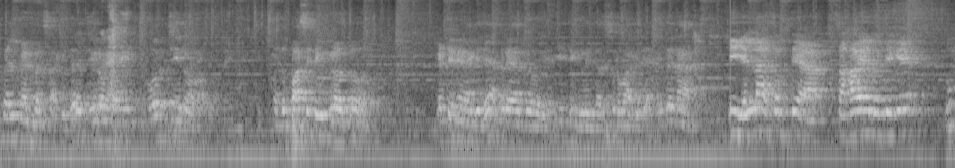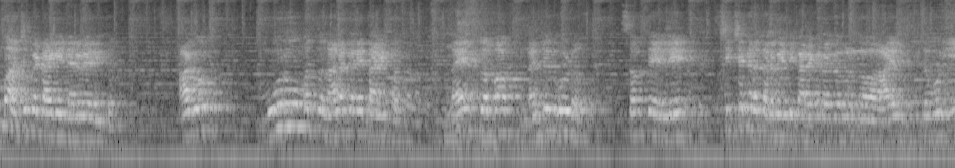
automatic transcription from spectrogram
ಟ್ವೆಲ್ ಮೆಂಬರ್ಸ್ ಆಗಿದ್ದಾರೆ. ಜೀರೋ ಪಾಯಿಂಟ್ ಫೋರ್ ಜೀರೋ ಒಂದು ಪಾಸಿಟಿವ್ ಗ್ರೋತು ಕಂಟಿನ್ಯೂ ಆಗಿದೆ ಅಂದರೆ ಅದು ಈ ತಿಂಗಳಿಂದ ಶುರುವಾಗಿದೆ. ಇದನ್ನು ಈ ಎಲ್ಲ ಸಂಸ್ಥೆಯ ಸಹಾಯದೊಂದಿಗೆ ತುಂಬಾ ಅಚ್ಚುಕಟ್ಟಾಗಿ ನೆರವೇರಿತು. ಹಾಗೂ ಮೂರು ಮತ್ತು ನಾಲ್ಕನೇ ತಾರೀಕು ಲಯನ್ಸ್ ಕ್ಲಬ್ ಆಫ್ ನಂಜನಗೂಡು ಸಂಸ್ಥೆಯಲ್ಲಿ ಶಿಕ್ಷಕರ ತರಬೇತಿ ಕಾರ್ಯಕ್ರಮಗಳನ್ನು ಆಯೋಜಿಸಿದ್ದವು ಈ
